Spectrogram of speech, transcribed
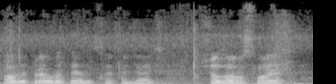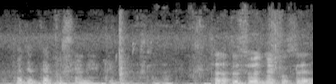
що ви превратилися хазяйство. Що заросло як? Та де косене, яке буду сказати. Та ти сьогодні косити.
